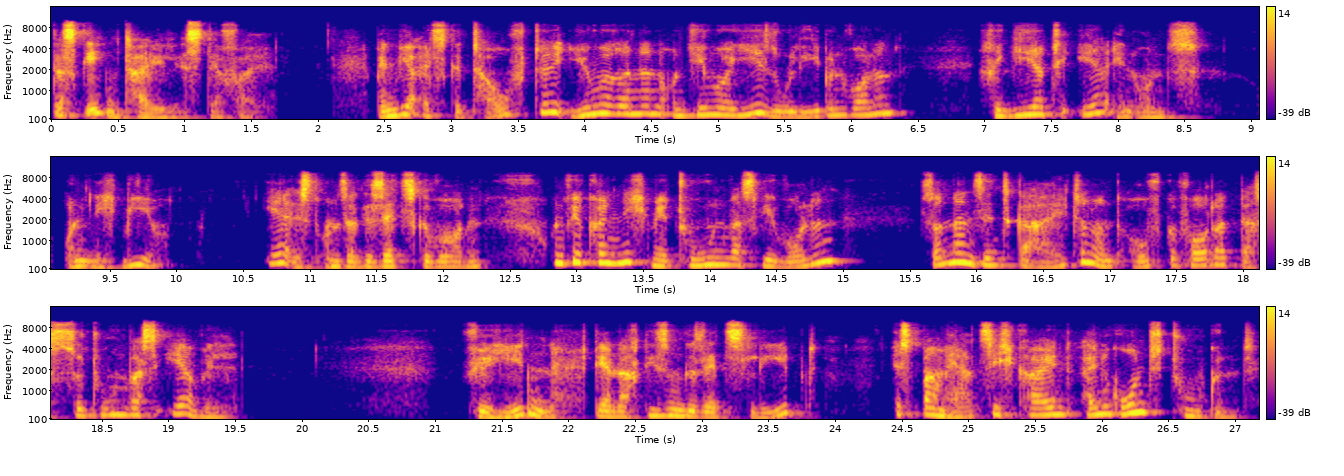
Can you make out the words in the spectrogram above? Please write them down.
Das Gegenteil ist der Fall. Wenn wir als getaufte Jüngerinnen und Jünger Jesu leben wollen, regiert er in uns und nicht wir. Er ist unser Gesetz geworden und wir können nicht mehr tun, was wir wollen, sondern sind gehalten und aufgefordert, das zu tun, was er will. Für jeden, der nach diesem Gesetz lebt, ist Barmherzigkeit eine Grundtugend.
